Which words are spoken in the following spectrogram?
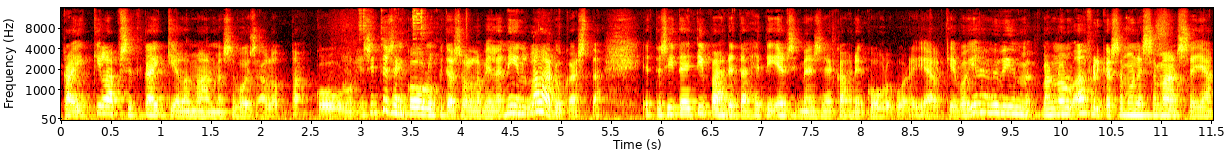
kaikki lapset kaikkialla maailmassa voisi aloittaa koulun. Ja sitten sen koulun pitäisi olla vielä niin laadukasta, että siitä ei tipahdeta heti ensimmäisen ja kahden kouluvuoden jälkeen. Voi ihan hyvin, mä olen ollut Afrikassa monessa maassa ja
